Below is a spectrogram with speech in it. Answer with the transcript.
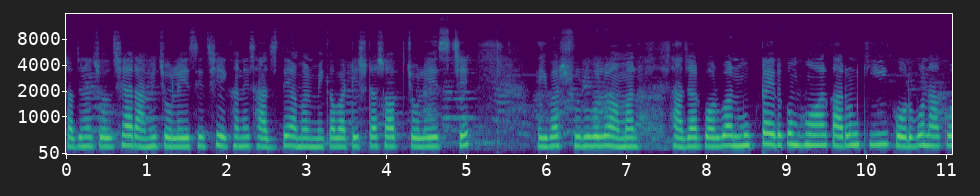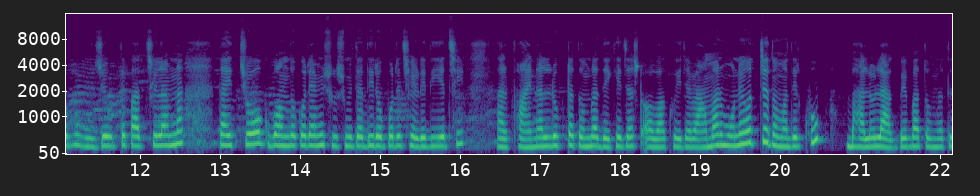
সাজানো চলছে। আর আমি চলে এসেছি এখানে সাজতে। আমার মেকআপ আর্টিস্টরা সব চলে এসছে। এইবার শুরু হলো আমার সাজার পর্ব আর মুখটা এরকম হওয়ার কারণ কি করব না করব বুঝে উঠতে পারছিলাম না। তাই চোখ বন্ধ করে আমি সুস্মিতাদির ওপরে ছেড়ে দিয়েছি। আর ফাইনাল লুকটা তোমরা দেখে জাস্ট অবাক হয়ে যাবে। আমার মনে হচ্ছে তোমাদের খুব ভালো লাগবে বা তোমরা তো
